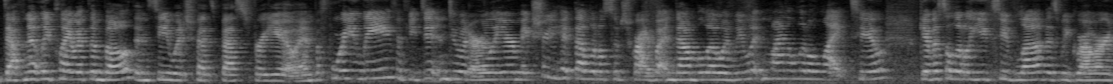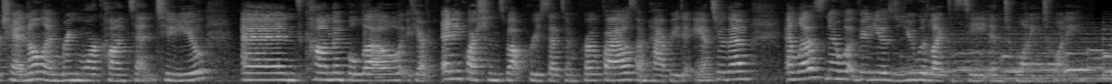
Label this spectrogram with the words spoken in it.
definitely play with them both and see which fits best for you. And before you leave, if you didn't do it earlier, make sure you hit that little subscribe button down below and we wouldn't mind a little like too. Give us a little YouTube love as we grow our channel and bring more content to you and comment below if you have any questions about presets and profiles. I'm happy to answer them and let us know what videos you would like to see in 2020.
